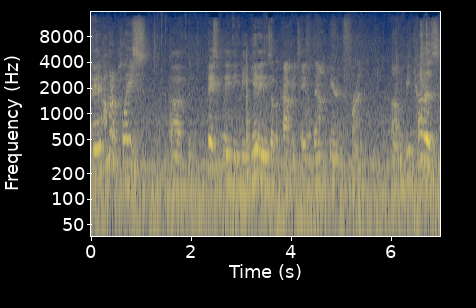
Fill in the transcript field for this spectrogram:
And I'm going to place uh, the, basically the beginnings of a copy table down here in front. Um, because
